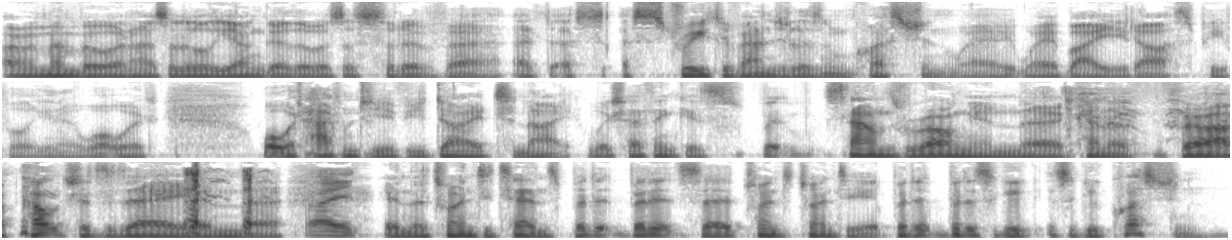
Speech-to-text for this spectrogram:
I remember when I was a little younger there was a sort of uh, a, a, a street evangelism question where whereby you'd ask people you know what would what would happen to you if you died tonight, which I think is sounds wrong in uh, kind of for our culture today in the, Right. in the 2010s, but it, but it's uh, 2020. But it, but it's a good it's a good question.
